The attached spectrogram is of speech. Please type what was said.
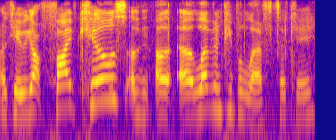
Okay, we got five kills, uh, uh, 11 people left, okay.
